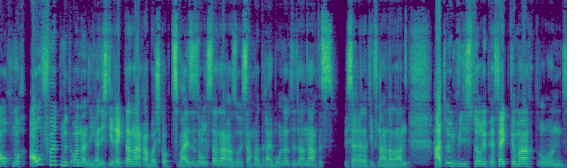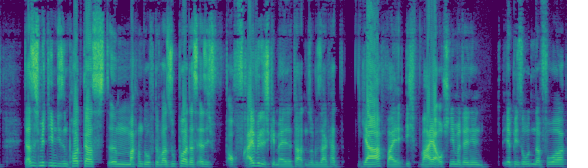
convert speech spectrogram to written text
auch noch aufhört mit Online-Liga, nicht direkt danach, aber ich glaube zwei Saisons danach, also ich sag mal drei Monate danach, das ist ja relativ nah daran, hat irgendwie die Story perfekt gemacht und dass ich mit ihm diesen Podcast ähm, machen durfte, war super, dass er sich auch freiwillig gemeldet hat und so gesagt hat, ja, weil ich war ja auch schon jemand, der in den Episoden davor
